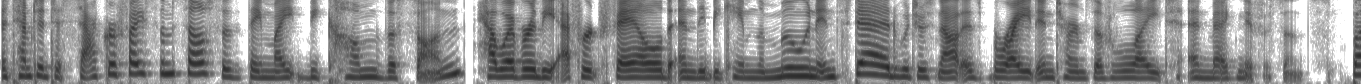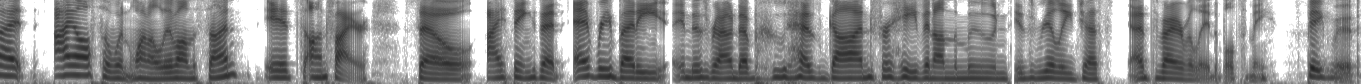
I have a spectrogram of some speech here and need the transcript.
attempted to sacrifice themselves so that they might become the sun. However, the effort failed and they became the moon instead, which was not as bright in terms of light and magnificence. But I also wouldn't want to live on the sun. It's on fire. So I think that everybody in this roundup who has gone for Haven on the moon is really just, it's very relatable to me. Big mood.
